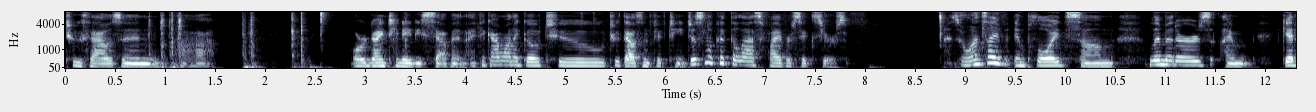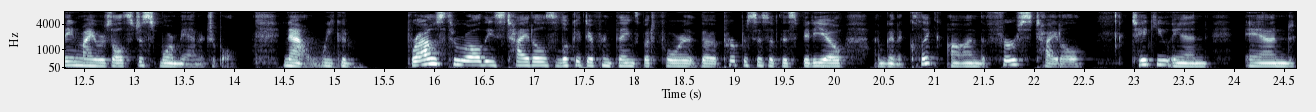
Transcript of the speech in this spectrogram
2000, uh, or 1987. I think I want to go to 2015. Just look at the last five or six years. So once I've employed some limiters, I'm getting my results just more manageable. Now we could browse through all these titles, look at different things, but for the purposes of this video, I'm going to click on the first title, take you in, and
